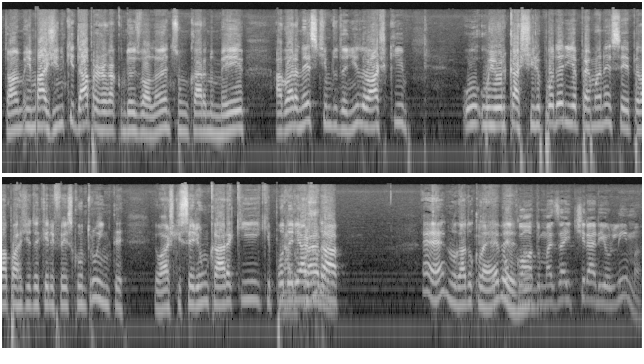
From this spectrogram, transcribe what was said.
Então eu imagino que dá pra jogar com dois volantes, um cara no meio. Agora, nesse time do Danilo, eu acho que o, o Yuri Castilho poderia permanecer pela partida que ele fez contra o Inter. Eu acho que seria um cara que, que poderia ajudar. É, no lugar do Kleber. Concordo, mas aí tiraria o Lima.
